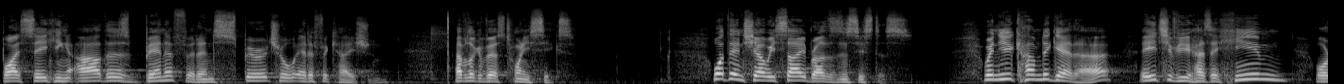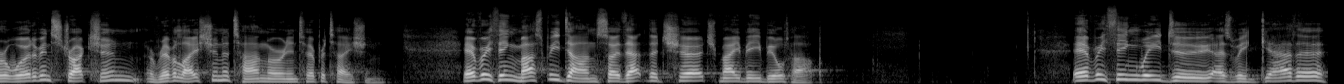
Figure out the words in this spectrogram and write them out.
by seeking others' benefit and spiritual edification. Have a look at verse 26. What then shall we say, brothers and sisters? When you come together, each of you has a hymn or a word of instruction, a revelation, a tongue, or an interpretation. Everything must be done so that the church may be built up. Everything we do as we gather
